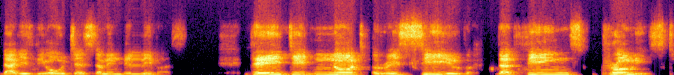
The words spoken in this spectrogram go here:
That is the Old Testament believers. They did not receive the things promised.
